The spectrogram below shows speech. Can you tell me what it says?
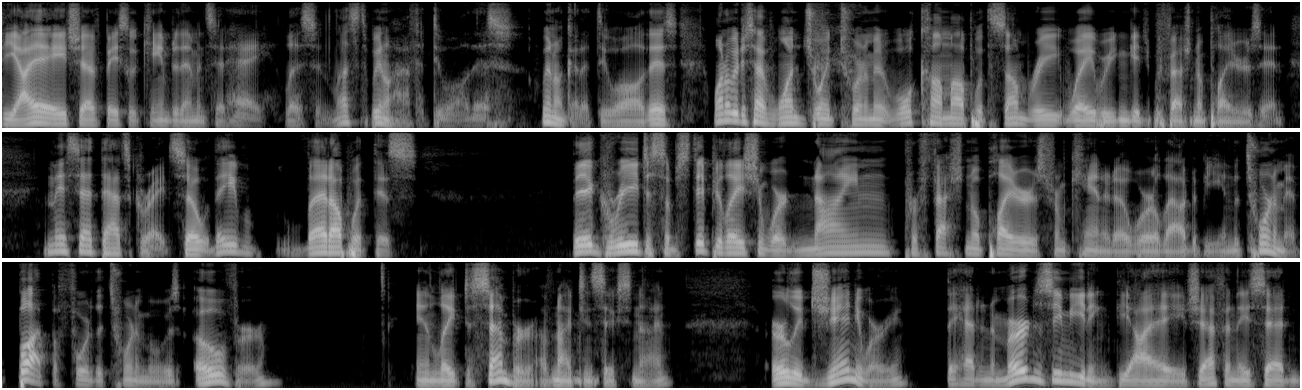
the IIHF basically came to them and said, "Hey, listen, let's we don't have to do all this. We don't got to do all this. Why don't we just have one joint tournament? We'll come up with some re- way where you can get your professional players in." And they said, "That's great." So they led up with this they agreed to some stipulation where nine professional players from Canada were allowed to be in the tournament. But before the tournament was over, in late December of 1969, early January, they had an emergency meeting, the IIHF, and they said,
